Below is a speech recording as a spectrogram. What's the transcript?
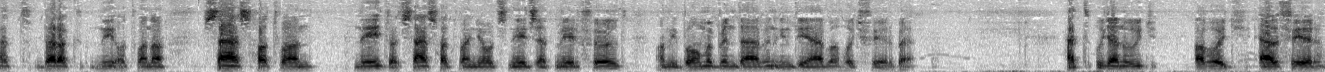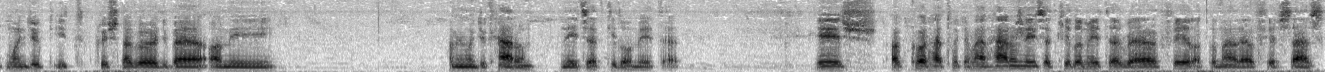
hát berakni, ott van a 164 vagy 168 négyzetmérföld, ami Boma Brindavan Indiába, hogy fér be. Hát ugyanúgy, ahogy elfér mondjuk itt Krishna völgybe, ami, ami mondjuk három négyzetkilométer. És akkor hát, hogyha már három négyzetkilométerbe elfér, akkor már elfér száz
